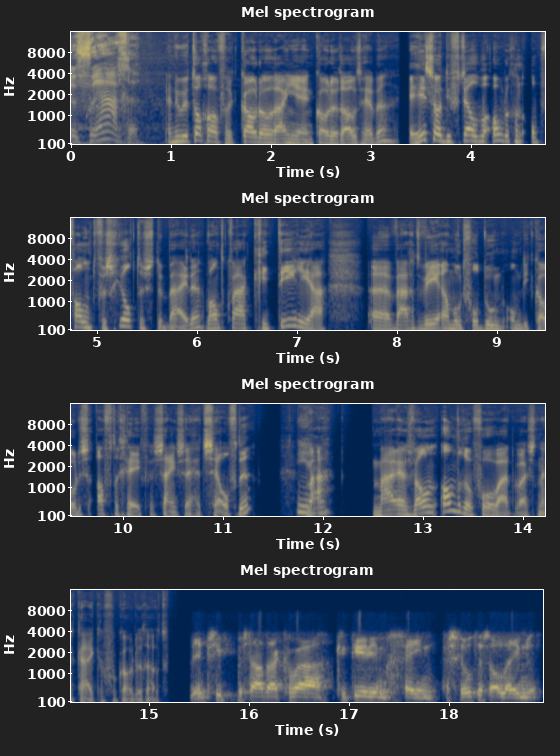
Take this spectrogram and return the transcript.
Vragen. En nu we het toch over code oranje en code rood hebben. Hisso die vertelde me ook nog een opvallend verschil tussen de beiden. Want qua criteria uh, waar het weer aan moet voldoen om die codes af te geven, zijn ze hetzelfde. Ja. Maar, maar er is wel een andere voorwaarde waar ze naar kijken voor code rood. In principe bestaat daar qua criterium geen verschil tussen. Alleen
